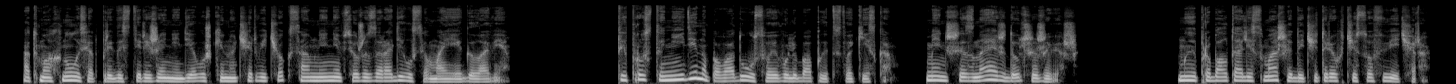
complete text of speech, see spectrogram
— отмахнулась от предостережения девушки, но червячок сомнения все же зародился в моей голове. «Ты просто не иди на поводу у своего любопытства, киска. Меньше знаешь, дольше живешь. Мы проболтали с Машей до четырех часов вечера.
